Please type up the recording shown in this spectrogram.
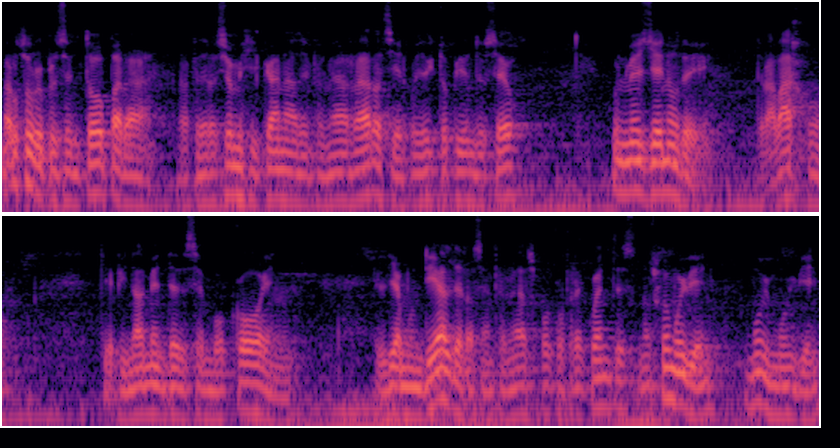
Marzo representó para la Federación Mexicana de Enfermedades Raras y el proyecto Pide un Deseo un mes lleno de trabajo que finalmente desembocó en el Día Mundial de las Enfermedades Poco Frecuentes. Nos fue muy bien, muy, muy bien.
